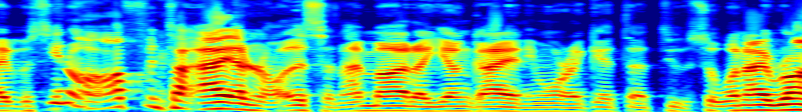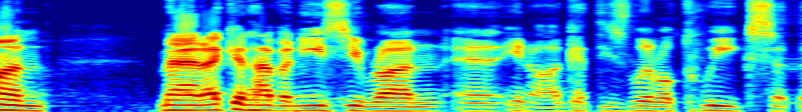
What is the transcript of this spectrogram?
I was, you know, oftentimes I don't know. Listen, I'm not a young guy anymore. I get that too. So when I run, man, I can have an easy run, and you know, I get these little tweaks, and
